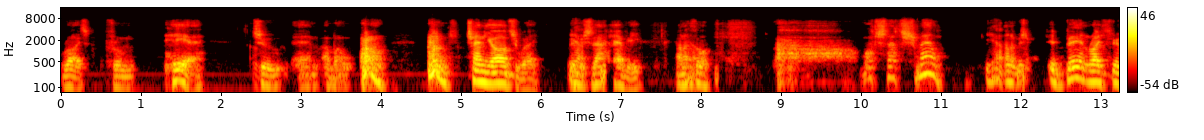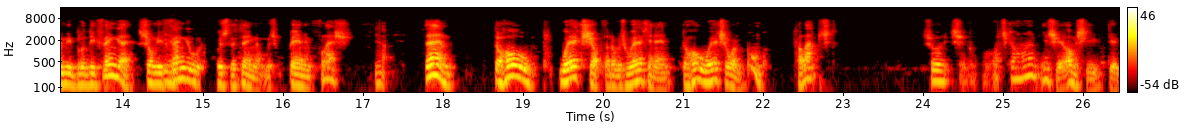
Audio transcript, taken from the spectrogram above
right from here to um, about 10 yards away. It yeah. was that heavy. And I thought, oh, what's that smell? Yeah. And it was it burned right through my bloody finger. So my yeah. finger was the thing that was burning flesh. Yeah. Then the whole workshop that I was working in, the whole workshop went boom, collapsed. So said, what's going on? You see, obviously they're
